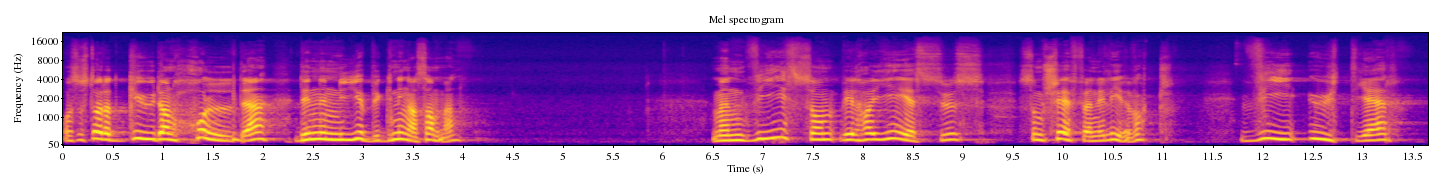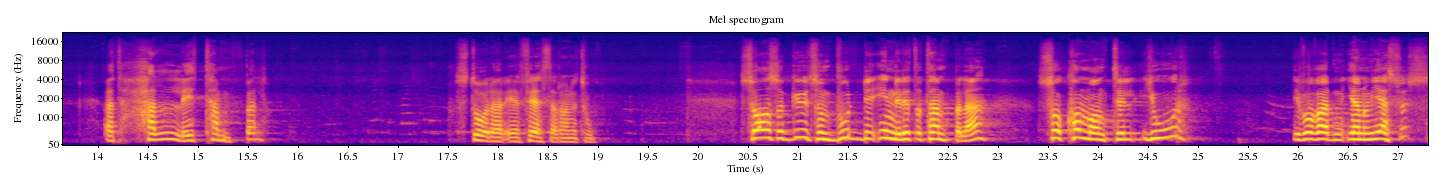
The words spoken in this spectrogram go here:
Og så står det at Gud han holder denne nye bygninga sammen. Men vi som vil ha Jesus som sjefen i livet vårt, vi utgjør et hellig tempel, står der i Efeserane 2. Så altså Gud som bodde inn i dette tempelet, så kom han til jord i vår verden gjennom Jesus.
